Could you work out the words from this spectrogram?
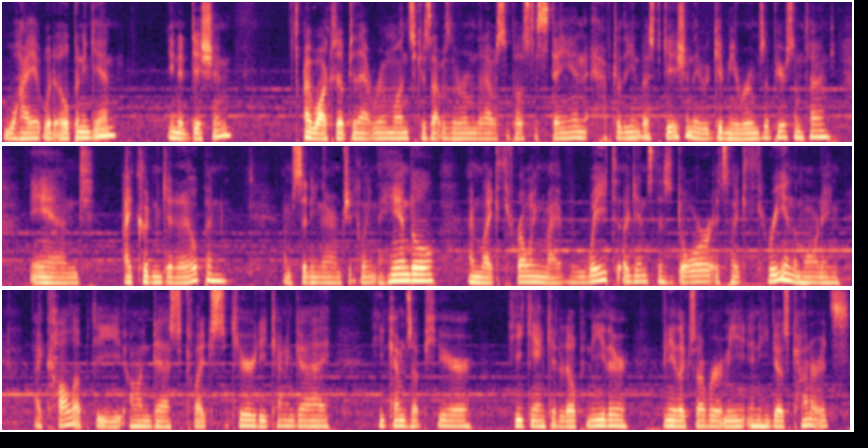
why it would open again. In addition, I walked up to that room once because that was the room that I was supposed to stay in after the investigation. They would give me rooms up here sometimes, and I couldn't get it open. I'm sitting there, I'm jiggling the handle, I'm like throwing my weight against this door. It's like three in the morning. I call up the on desk, like security kind of guy. He comes up here, he can't get it open either. And he looks over at me and he goes, Connor, it's,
